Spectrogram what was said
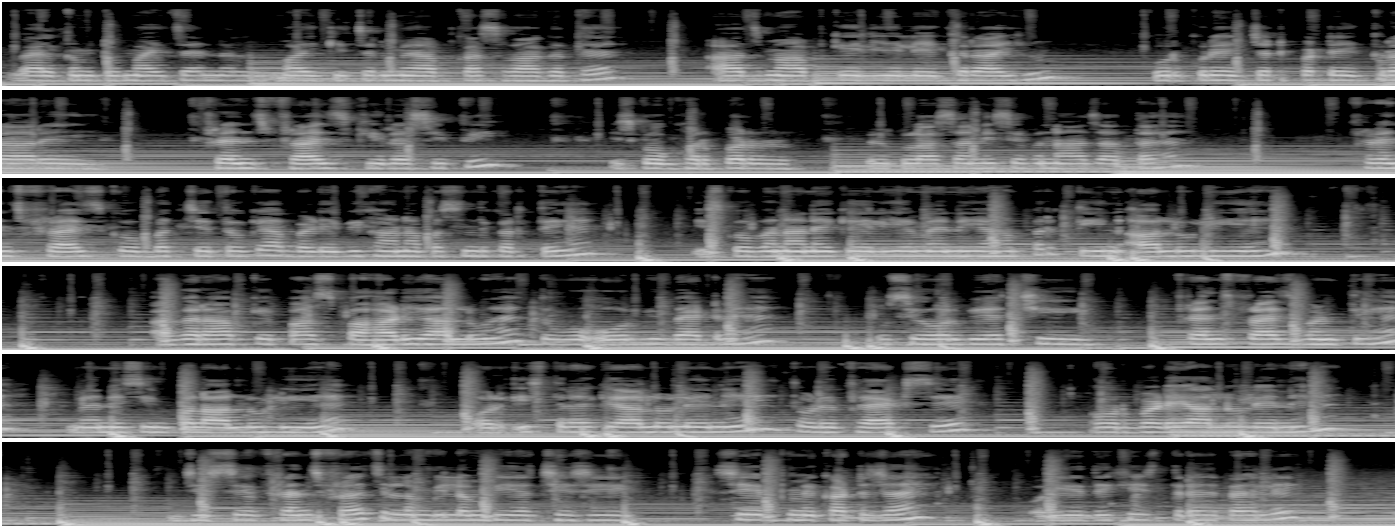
Welcome to my channel, my kitchen में आपका स्वागत है। आज मैं आपके लिए लेकर आई हूँ कुरकुरे चटपटे करारे फ्रेंच फ्राइज़ की रेसिपी इसको घर पर बिल्कुल आसानी से बनाया जाता है। फ्रेंच फ्राइज़ को बच्चे तो क्या बड़े भी खाना पसंद करते हैं। इसको बनाने के लिए मैंने यहाँ पर तीन आलू लिए हैं। अगर आपके पास पहाड़ी आलू हैं तो वो और भी बेटर हैं। उसे और भी अच्छी फ्रेंच फ्राइज बनती हैं। मैंने सिंपल आलू लिए हैं। और इस तरह के आलू लेने हैं, थोड़े फ्लैट से और बड़े आलू लेने हैं, जिससे फ्रेंच फ्राइज लंबी लंबी अच्छी सी शेप में कट जाए। और ये देखिए, इस तरह पहले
